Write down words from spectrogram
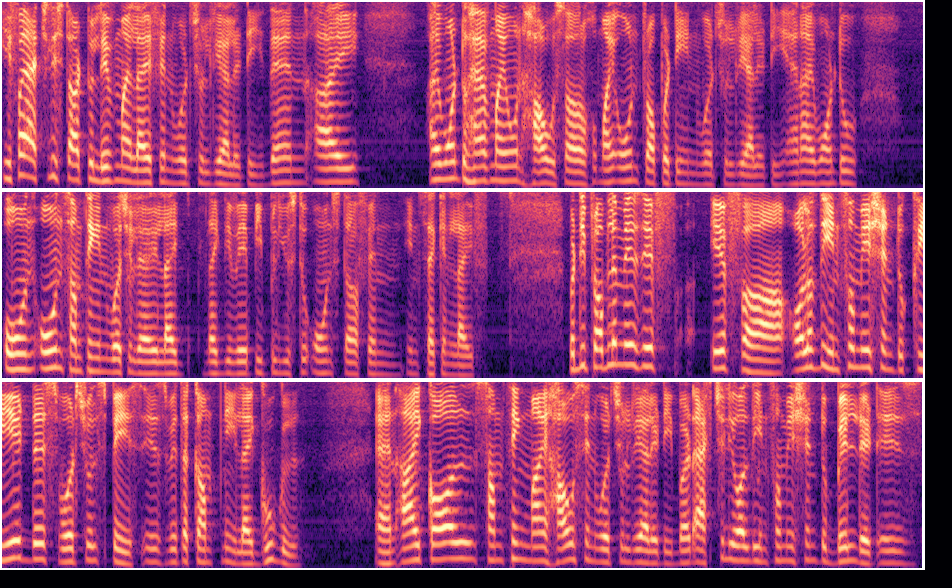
if I actually start to live my life in virtual reality, then I I want to have my own house or my own property in virtual reality, and I want to own own something in virtual reality, like like the way people used to own stuff in in Second Life. But the problem is if if uh, all of the information to create this virtual space is with a company like Google, and I call something my house in virtual reality, but actually all the information to build it is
